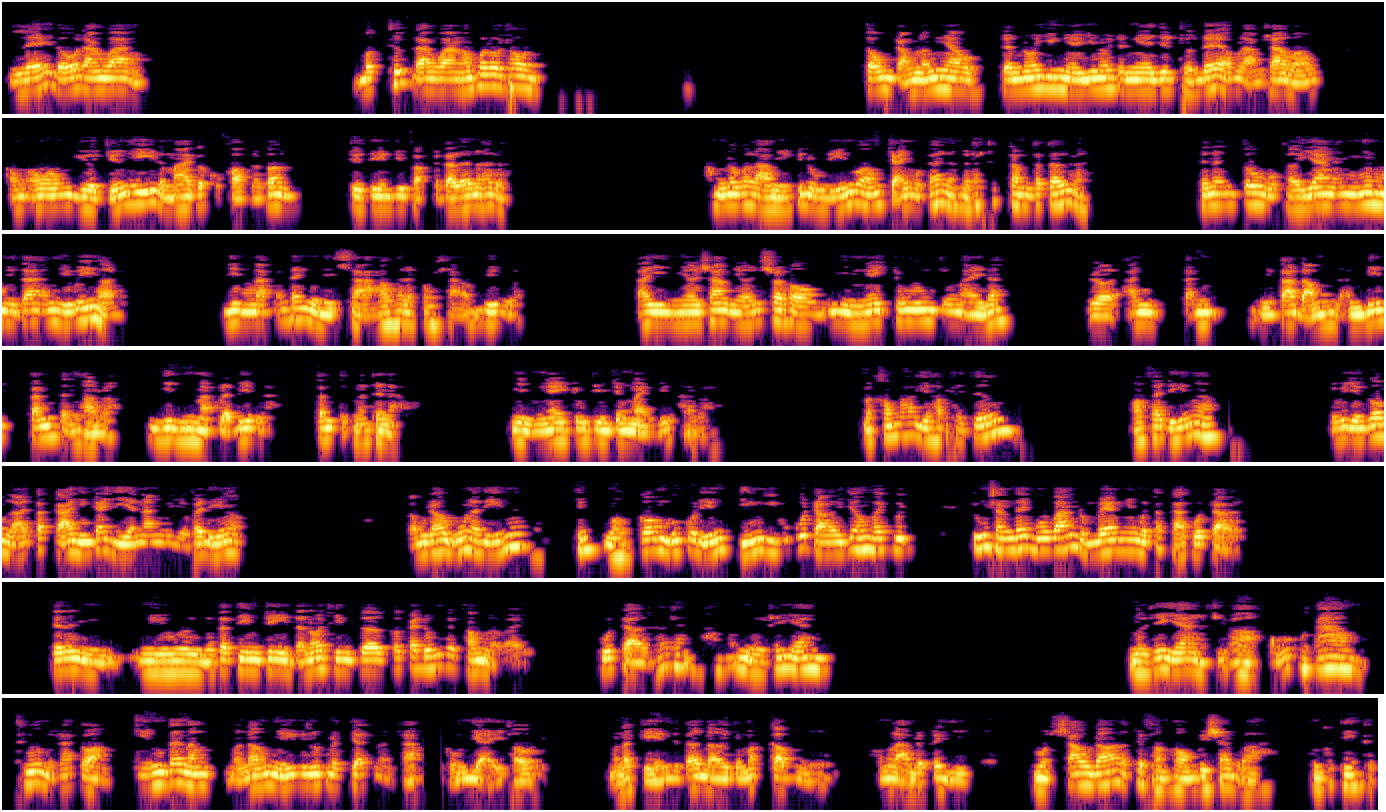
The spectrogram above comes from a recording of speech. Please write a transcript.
Lễ độ đàng hoàng. Mực thức đàng hoàng không có lôi thôi. Tôn trọng lẫn nhau. Trên nói với nghe với nói trên nghe chứ thượng đế ông làm sao mà ông ông ông, ông vừa chuyển ý là mai có cuộc họp là có chư tiên chư phật người ta lên hết rồi. Ông đâu có làm gì cái luồng điển của ông chạy một cái là người ta thức tâm ta tới rồi. Cho nên tu một thời gian anh nhìn người ta anh hiểu ý họ. Nhìn mặt anh thấy người này xạo hay là không xạo biết rồi. Tại vì nhờ sao? Nhờ soi hồn nhìn ngay trung ương chân mày đó. Rồi anh tận người ta động là anh biết tánh tình họ rồi nhìn mặt là biết là tánh tình nó thế nào. Nhìn ngay trung tim chân mày biết họ rồi mà không bao giờ học thầy tướng, họ phải điển không? Rồi bây giờ gom lại tất cả những cái gì anh ăn, bây giờ phải điển không? Cộng rau cũng là điển chứ một cơm cũng có điển, chuyện gì cũng có trời, chứ không phải của chúng sanh thấy mua bán rùm beng nhưng mà tất cả của trời cho nên nhiều người người ta tiên tri, người ta nói thiên cơ, có cái đúng, cái không là vậy. Của trời hết á, không có người thế gian. Người thế gian chỉ ờ của của tao thưa mà ra toàn, kiện tới nâng. Mà nó không nghĩ cái lúc nó chết là sao, cũng vậy thôi. Mà nó kiện cho tới nơi cho mất công nữa, không làm được cái gì. Mà sau đó là cái phần hồn bị sa đọa không có tiến thực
